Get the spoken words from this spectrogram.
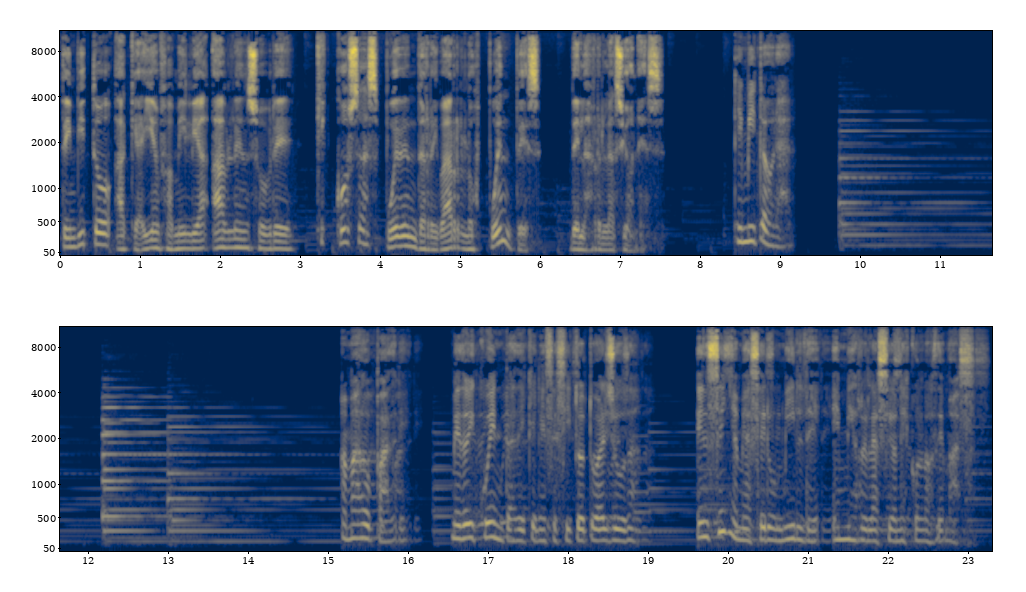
Te invito a que ahí en familia hablen sobre qué cosas pueden derribar los puentes de las relaciones. Te invito a orar. Amado Padre, me doy cuenta de que necesito tu ayuda. Enséñame a ser humilde en mis relaciones con los demás.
